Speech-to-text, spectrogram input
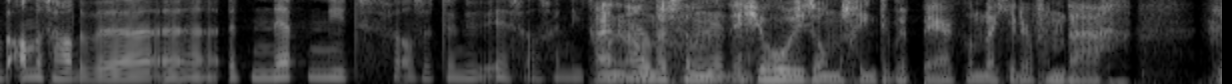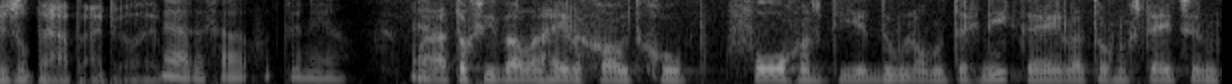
Anders hadden we eh, het net niet zoals het er nu is. Als er niet en anders dan is je horizon misschien te beperkt, omdat je er vandaag resultaat uit wil hebben. Ja, dat zou goed kunnen, ja. Ja. Maar toch zie je wel een hele grote groep volgers die het doen om de techniek. De hele, toch nog steeds een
